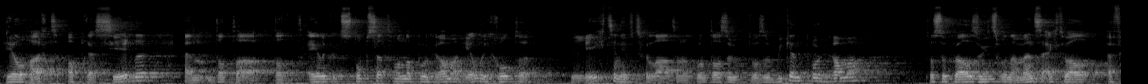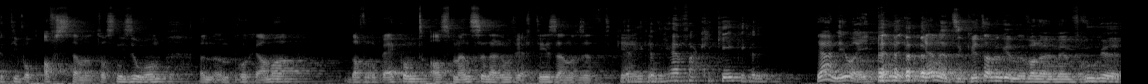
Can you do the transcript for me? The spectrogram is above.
heel hard apprecieerde. En dat, dat, dat eigenlijk het stopzetten van dat programma een hele grote leegte heeft gelaten. Ook, want het was, een, het was een weekendprogramma. Het was toch wel zoiets waar mensen echt wel effectief op afstemmen. Het was niet zo gewoon een, een programma dat voorbij komt als mensen naar een VRT-zender zitten te kijken. Heb jij vaak gekeken? Ja, nee, maar ik ken, het, ik ken het. Ik weet dat nog van mijn vroege,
